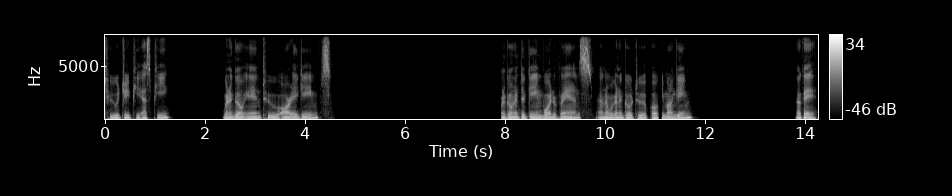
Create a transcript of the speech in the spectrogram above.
to GPSP. We're going to go into RA Games. We're going to Game Boy Advance, and then we're going to go to a Pokemon game. Okay,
